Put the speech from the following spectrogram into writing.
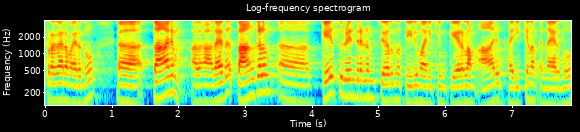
ഇപ്രകാരമായിരുന്നു താനും അതായത് താങ്കളും കെ സുരേന്ദ്രനും ചേർന്ന് തീരുമാനിക്കും കേരളം ആര് ഭരിക്കണം എന്നായിരുന്നു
